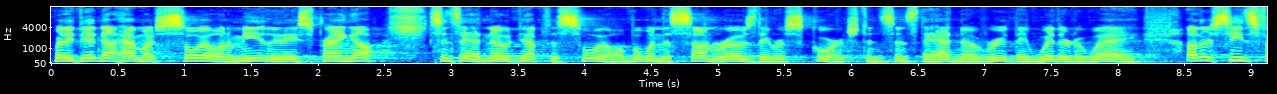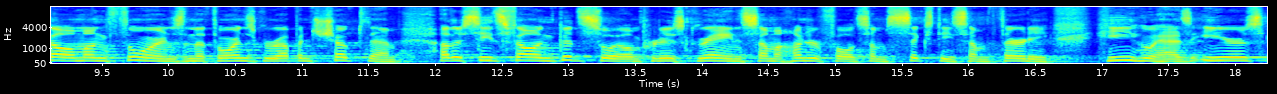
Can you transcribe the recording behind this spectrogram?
where they did not have much soil, and immediately they sprang up, since they had no depth of soil. But when the sun rose, they were scorched, and since they had no root, they withered away. Other seeds fell among thorns, and the thorns grew up and choked them. Other seeds fell in good soil and produced grain, some a hundredfold, some sixty, some thirty. He who has ears,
